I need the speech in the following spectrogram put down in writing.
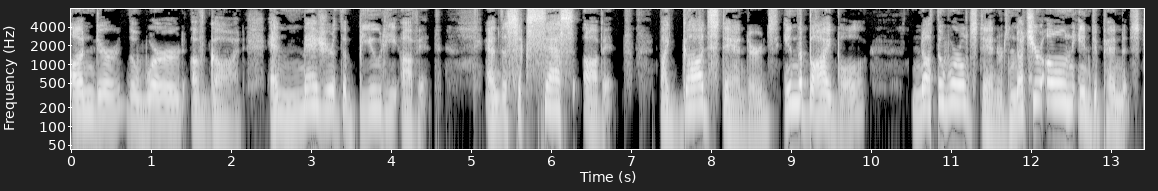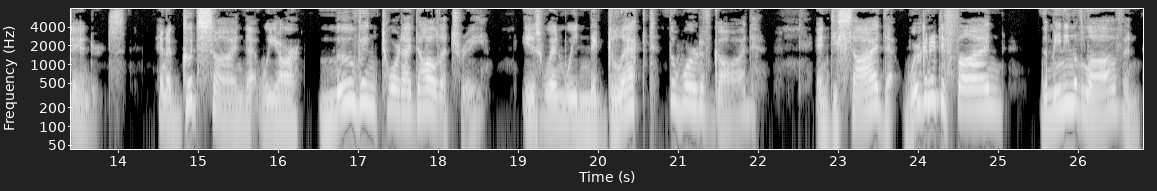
under the Word of God and measure the beauty of it and the success of it by God's standards in the Bible, not the world standards, not your own independent standards? And a good sign that we are moving toward idolatry is when we neglect the Word of God and decide that we're going to define the meaning of love and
